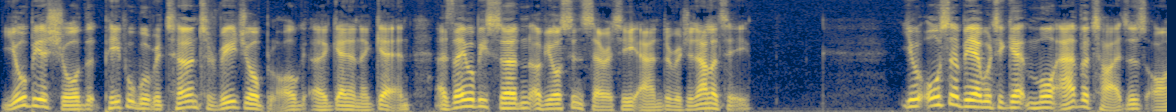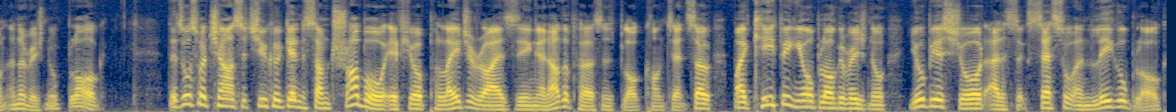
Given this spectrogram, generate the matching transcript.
you'll be assured that people will return to read your blog again and again, as they will be certain of your sincerity and originality. You'll also be able to get more advertisers on an original blog. There's also a chance that you could get into some trouble if you're plagiarizing another person's blog content. So, by keeping your blog original, you'll be assured at a successful and legal blog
